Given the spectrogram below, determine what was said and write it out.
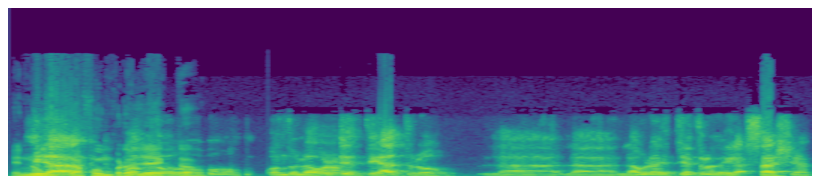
¿Nunca fue un proyecto? Cuando, la obra de teatro, la, la, obra de teatro de Gasalla,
